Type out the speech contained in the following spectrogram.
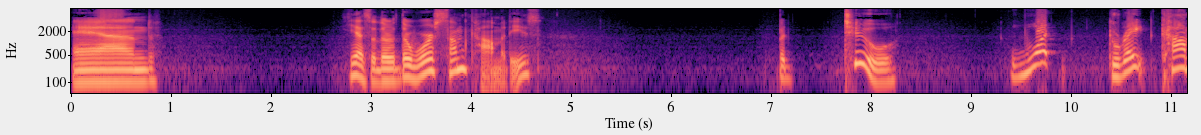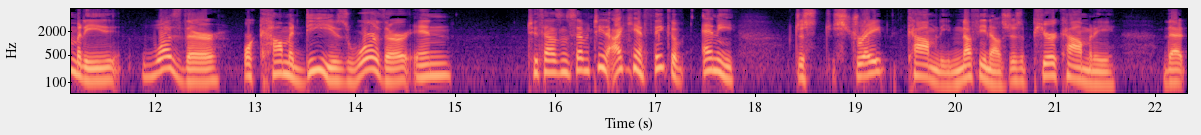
And yeah, so there there were some comedies, but two, what great comedy was there or comedies were there in 2017? I can't think of any just straight comedy, nothing else, just a pure comedy that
